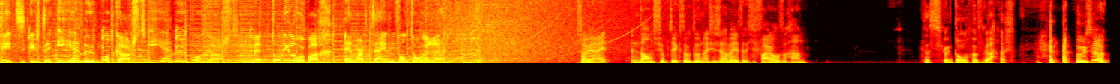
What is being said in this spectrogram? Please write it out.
Dit is de IMU Podcast. IMU Podcast. Met Tony Loorbach en Martijn van Tongeren. Zou jij een dansje op TikTok doen als je zou weten dat je viral zou gaan? Dat is zo'n domme vraag. Hoezo?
